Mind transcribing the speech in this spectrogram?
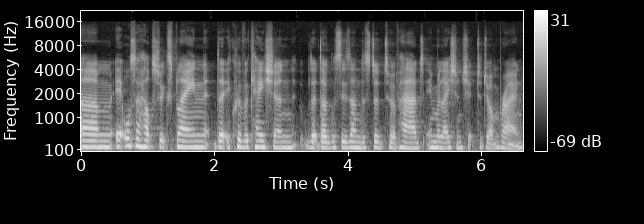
um, it also helps to explain the equivocation that Douglass is understood to have had in relationship to John Brown,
